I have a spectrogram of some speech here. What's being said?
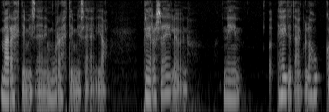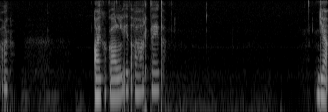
märehtimiseen ja murehtimiseen ja perseilyyn, niin heitetään kyllä hukkaan aika kalliita aarteita. Ja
